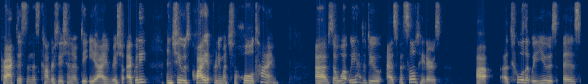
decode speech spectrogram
practice in this conversation of DEI and racial equity, and she was quiet pretty much the whole time. Uh, so what we had to do as facilitators uh, a tool that we use is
